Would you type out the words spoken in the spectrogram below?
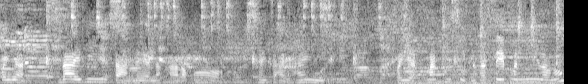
ประหยัดได้ที่ต่างแดนนะคะ แล้วก็ใช้จ่ายให้ประหยัดมากที่สุดนะคะ เซฟมันนี่เราเนาะ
